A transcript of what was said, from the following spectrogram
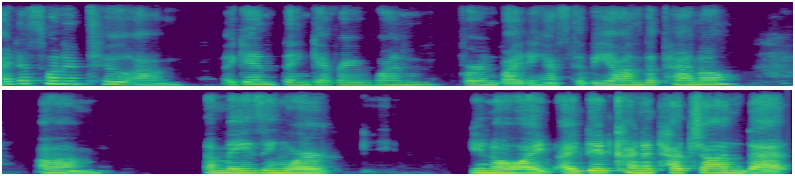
I just wanted to, um, again, thank everyone for inviting us to be on the panel um, amazing work. You know, I, I did kind of touch on that,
